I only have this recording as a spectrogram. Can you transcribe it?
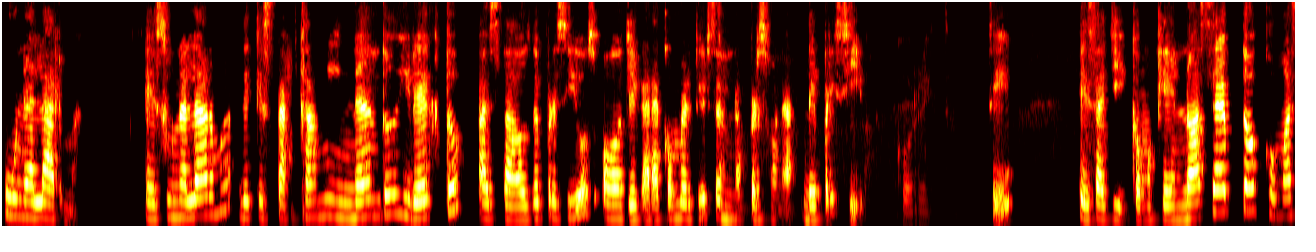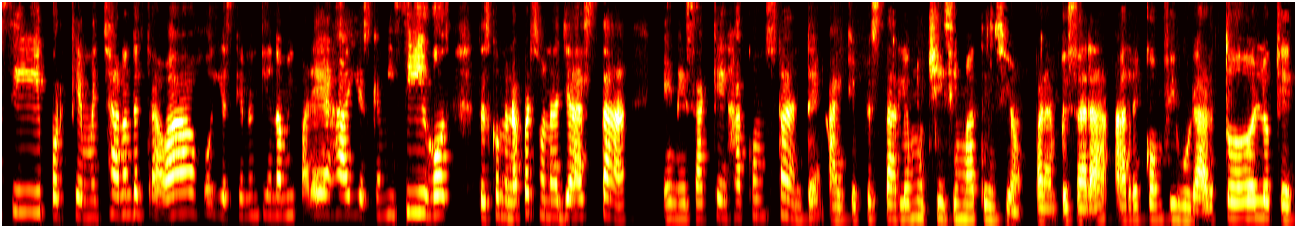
una alarma, es una alarma de que está caminando directo a estados depresivos o llegar a convertirse en una persona depresiva. Correcto. ¿Sí? Es allí, como que no acepto, ¿cómo así? ¿Por qué me echaron del trabajo? Y es que no entiendo a mi pareja, y es que mis hijos. Entonces, cuando una persona ya está en esa queja constante, hay que prestarle muchísima atención para empezar a, a, reconfigurar todo lo que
